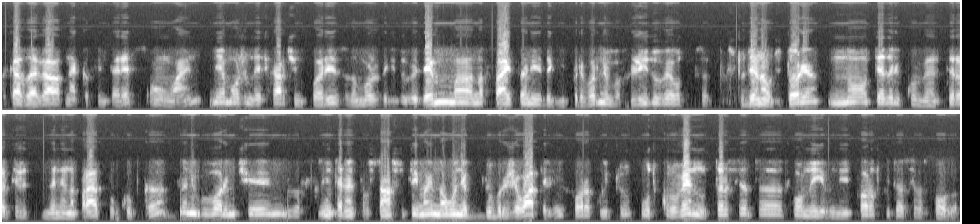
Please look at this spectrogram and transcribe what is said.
така заявяват някакъв интерес онлайн. Ние можем да изхарчим пари, за да може да ги доведем на сайта ни, да ги превърнем в лидове от студена аудитория, но те да ни конвертират или да не направят покупка. Да не говорим, че в интернет пространството има и много недоброжелатели, хора, които откровенно търсят по-наивни хора, които да се възползват.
